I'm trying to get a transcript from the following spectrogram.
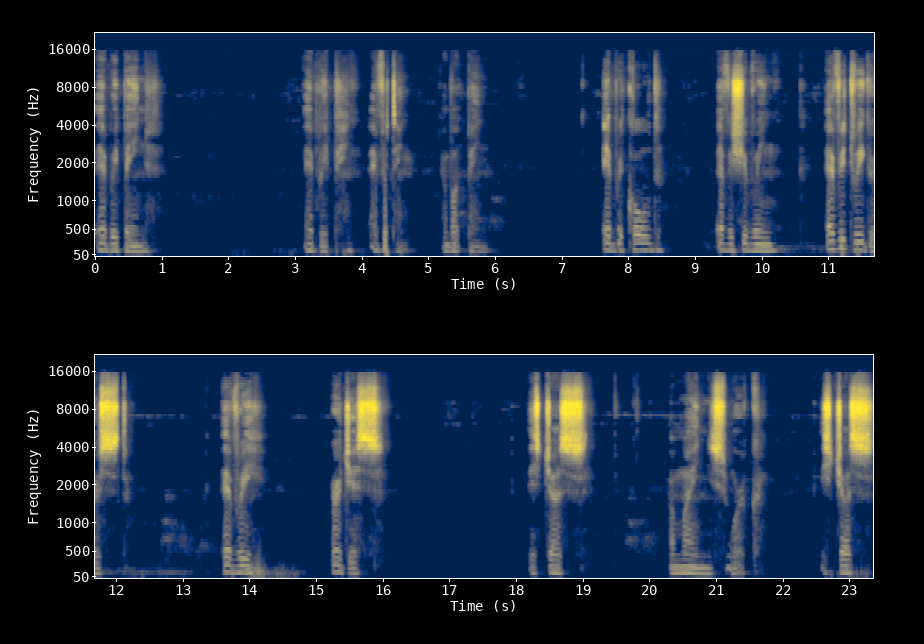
every pain, every pain, everything about pain every cold, every shivering, every triggers, every urges is just a mind's work. It's just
